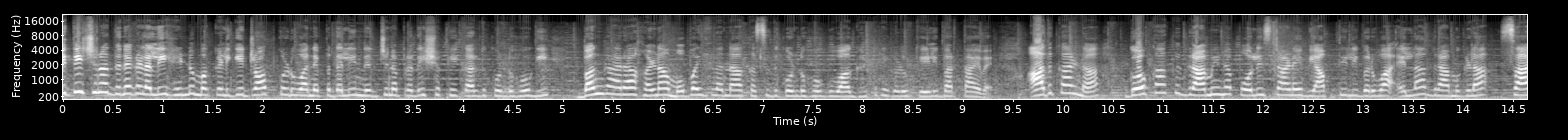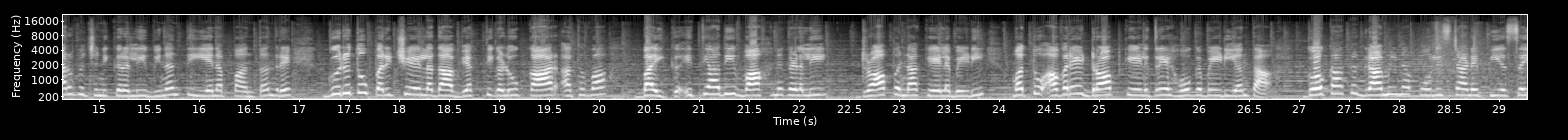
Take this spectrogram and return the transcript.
ಇತ್ತೀಚಿನ ದಿನಗಳಲ್ಲಿ ಹೆಣ್ಣು ಮಕ್ಕಳಿಗೆ ಡ್ರಾಪ್ ಕೊಡುವ ನೆಪದಲ್ಲಿ ನಿರ್ಜನ ಪ್ರದೇಶಕ್ಕೆ ಕರೆದುಕೊಂಡು ಹೋಗಿ ಬಂಗಾರ, ಹಣ, ಮೊಬೈಲ್ಗಳನ್ನು ಕಸಿದುಕೊಂಡು ಹೋಗುವ ಘಟನೆಗಳು ಕೇಳಿ ಬರ್ತಾ ಇವೆ. ಆದ ಕಾರಣ ಗೋಕಾಕ್ ಗ್ರಾಮೀಣ ಪೊಲೀಸ್ ಠಾಣೆ ವ್ಯಾಪ್ತಿಯಲ್ಲಿ ಬರುವ ಎಲ್ಲಾ ಗ್ರಾಮಗಳ ಸಾರ್ವಜನಿಕರಲ್ಲಿ ವಿನಂತಿ ಏನಪ್ಪ ಅಂತಂದ್ರೆ ಗುರುತು ಪರಿಚಯ ಇಲ್ಲದ ವ್ಯಕ್ತಿಗಳು, ಕಾರ್ ಅಥವಾ ಬೈಕ್ ಇತ್ಯಾದಿ ವಾಹನಗಳಲ್ಲಿ ಡ್ರಾಪ್ ಅನ್ನ ಕೇಳಬೇಡಿ ಮತ್ತು ಅವರೇ ಡ್ರಾಪ್ ಕೇಳಿದ್ರೆ ಹೋಗಬೇಡಿ ಅಂತ ಗೋಕಾಕ್ ಗ್ರಾಮೀಣ ಪೊಲೀಸ್ ಠಾಣೆ ಪಿಎಸ್ಐ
